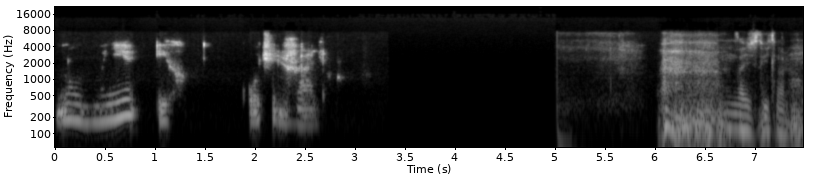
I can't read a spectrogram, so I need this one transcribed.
Ну, мне их очень жаль. Да, действительно.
